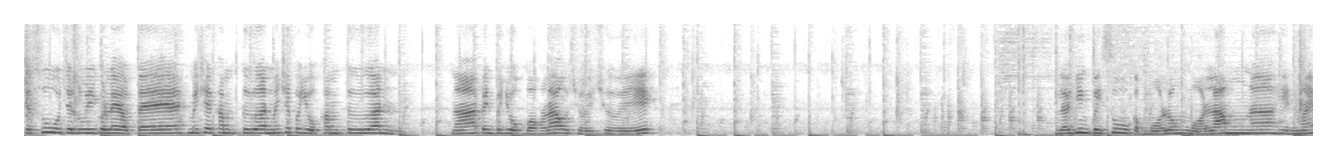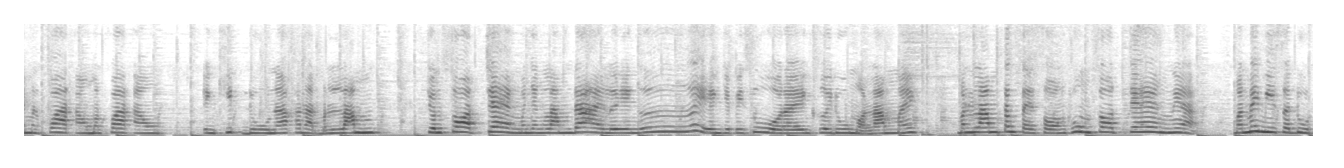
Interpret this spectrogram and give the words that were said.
จะสู้จะลุยก็แล้วแต่ไม่ใช่คำเตือน ไม่ใช่ประโยคคำเตือน นะ เป็นประโยคบอกเล่าเฉยๆ แล้วยิ่งไปสู้กับหมอลงหมอลำนะ เห็นไหมมันฟาดเอามันฟาดเอา เองคิดดูนะ ขนาดมันลำจนซอดแจ้งมันยังลำได้เลยเองเอ้ยเองจะไปสู้อะไรเองเคยดูหมอลำไหมมันลำตั้งแต่สองทุ่มซอดแจ้งเนี่ย มันไม่มีสะดุด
